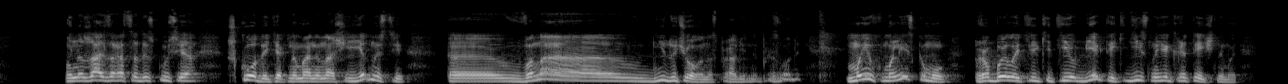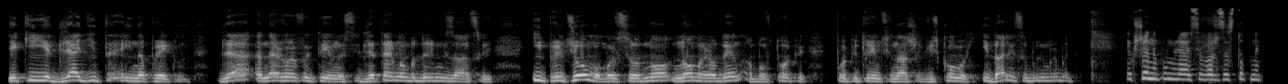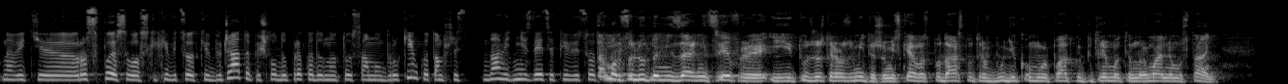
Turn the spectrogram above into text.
І, на жаль, зараз ця дискусія шкодить, як на мене, нашій єдності. Е, вона ні до чого насправді не призводить. Ми в Хмельницькому робили тільки ті об'єкти, які дійсно є критичними, які є для дітей, наприклад, для енергоефективності, для термомодернізації. І при цьому ми все одно номер один або в топі по підтримці наших військових. І далі це будемо робити. Якщо я не помиляюся, ваш заступник навіть е, розписував, скільки відсотків бюджету пішло, до прикладу, на ту саму бруківку. Там щось навіть мені здається піввідсотка. Там абсолютно мізерні цифри, і тут же ж треба розуміти, що міське господарство треба в будь-якому випадку підтримувати в нормальному стані.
